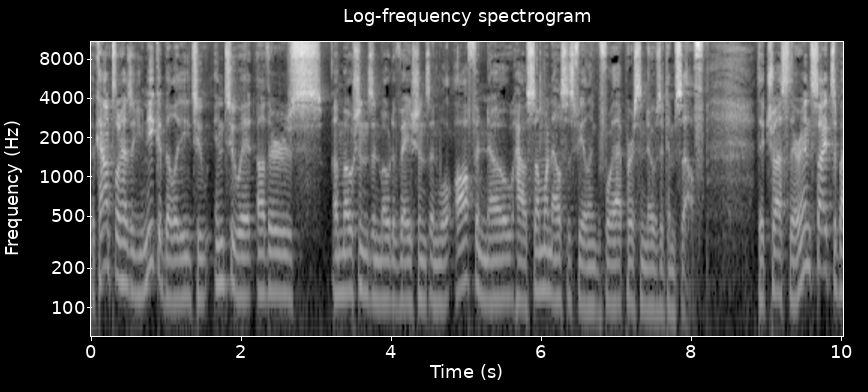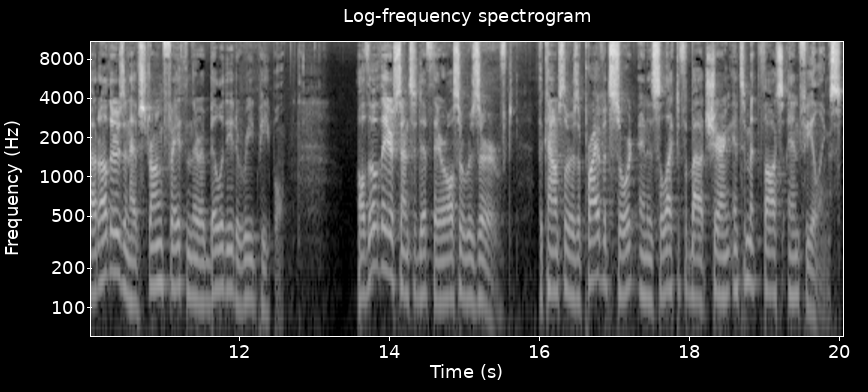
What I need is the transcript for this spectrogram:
The counselor has a unique ability to intuit others' emotions and motivations and will often know how someone else is feeling before that person knows it himself. They trust their insights about others and have strong faith in their ability to read people. Although they are sensitive, they are also reserved. The counselor is a private sort and is selective about sharing intimate thoughts and feelings.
